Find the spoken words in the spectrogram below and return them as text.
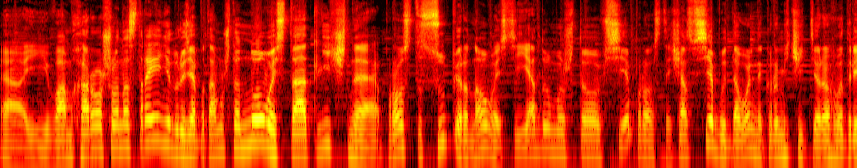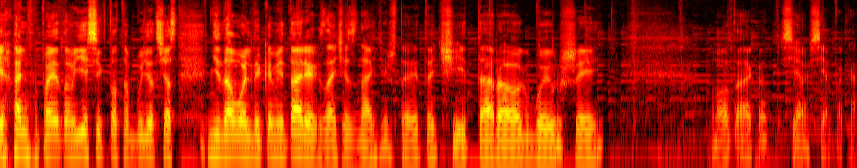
Э, и вам хорошего настроения, друзья, потому что новость-то отличная, просто супер новость. Я думаю, что все просто, сейчас все будут довольны, кроме читеров, вот реально. Поэтому, если кто-то будет сейчас недовольный в комментариях, значит, знайте, что это читерок бывший. Вот так вот. Всем, всем пока.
